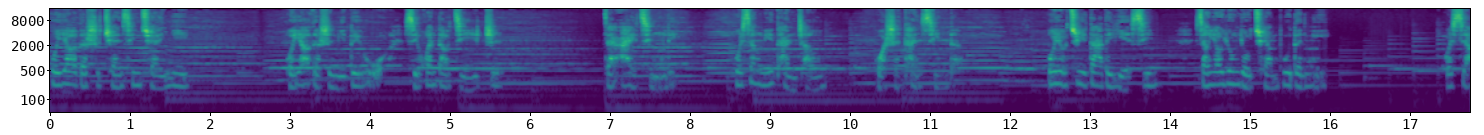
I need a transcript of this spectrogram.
我要的是全心全意。我要的是你对我喜欢到极致。在爱情里，我向你坦诚，我是贪心的，我有巨大的野心，想要拥有全部的你。我想，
